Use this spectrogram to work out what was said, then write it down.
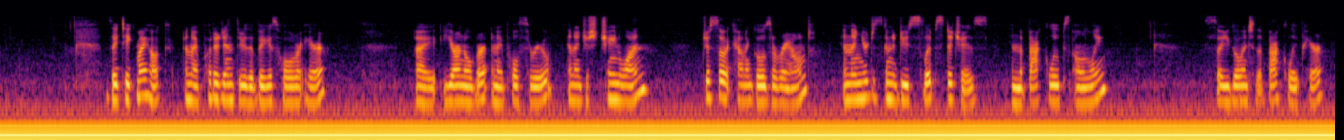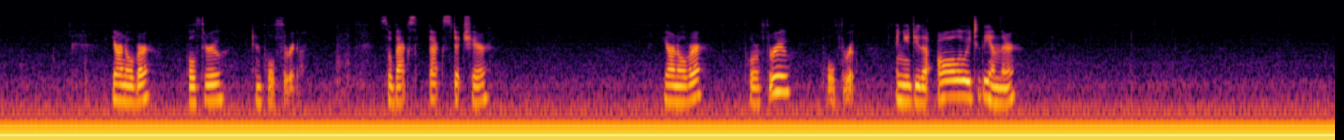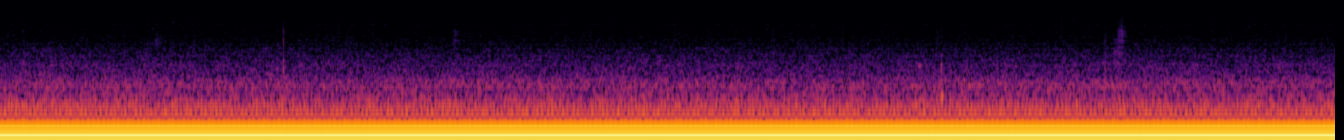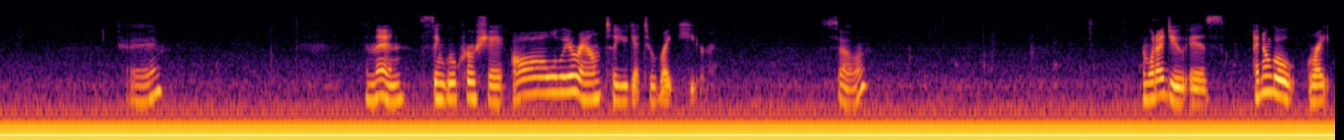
is I take my hook and I put it in through the biggest hole right here I yarn over and I pull through and I just chain one just so it kind of goes around and then you're just going to do slip stitches in the back loops only. So you go into the back loop here, yarn over, pull through, and pull through. So back, back stitch here, yarn over, pull through, pull through. And you do that all the way to the end there. Then single crochet all the way around till you get to right here. So, and what I do is, I don't go right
